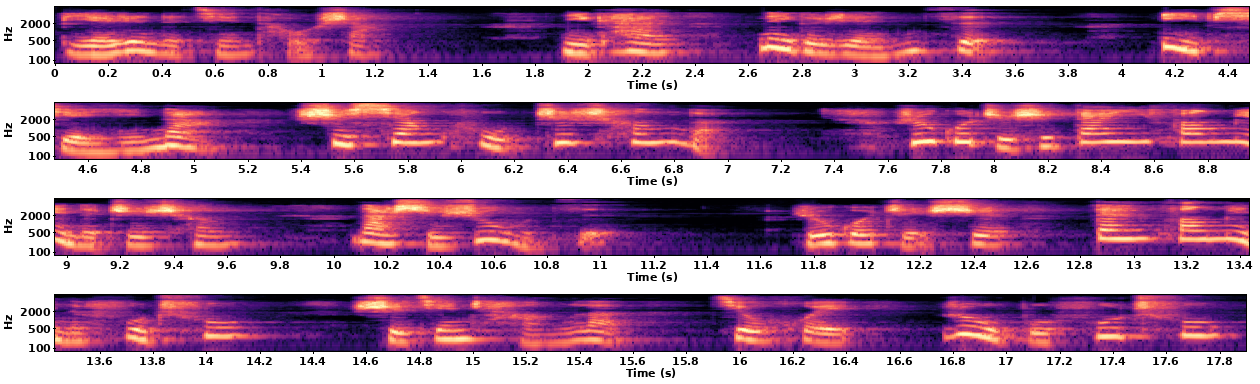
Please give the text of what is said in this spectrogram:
别人的肩头上。你看那个人字，一撇一捺是相互支撑的。如果只是单一方面的支撑，那是入字；如果只是单方面的付出，时间长了，就会入不敷出，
